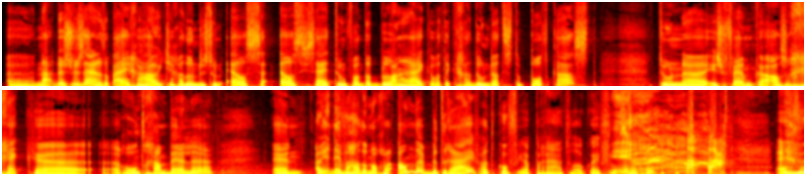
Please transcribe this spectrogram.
eh, nou, dus we zijn het op eigen houtje gaan doen. Dus toen Els, Els zei toen van dat belangrijke wat ik ga doen, dat is de podcast. Toen eh, is Femke als een gek eh, rond gaan bellen. En, oh ja, nee, we hadden nog een ander bedrijf. Oh, het koffieapparaat wil ook even wat Ja. zeggen. En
